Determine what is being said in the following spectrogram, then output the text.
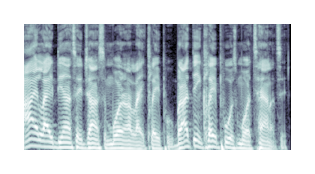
I like Diontae Johnson more than I like Claypool, but I think Claypool is more talented.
